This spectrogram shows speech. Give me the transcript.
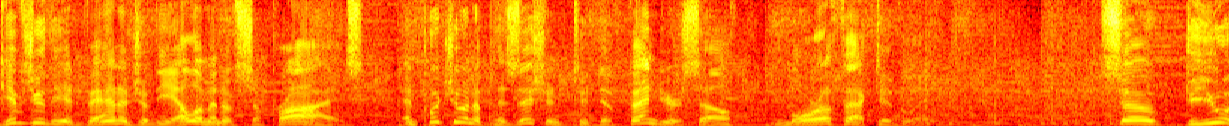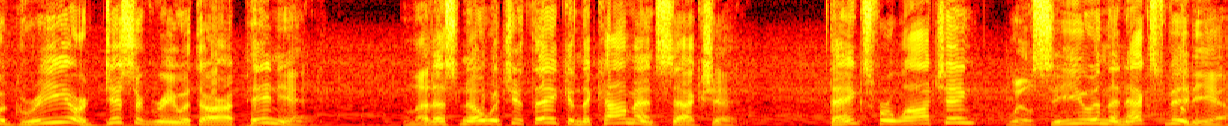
gives you the advantage of the element of surprise and puts you in a position to defend yourself more effectively. So, do you agree or disagree with our opinion? Let us know what you think in the comments section. Thanks for watching. We'll see you in the next video.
